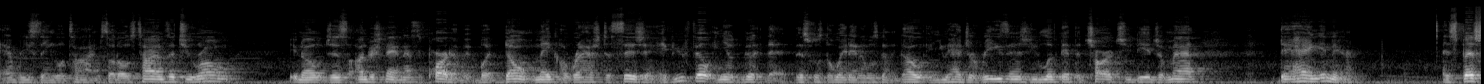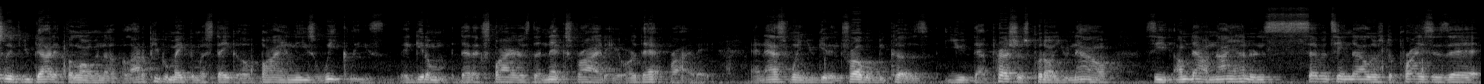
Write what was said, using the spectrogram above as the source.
every single time. So those times that you're wrong, you know, just understand that's a part of it. But don't make a rash decision. If you felt in your gut that this was the way that it was going to go and you had your reasons, you looked at the charts, you did your math, then hang in there especially if you got it for long enough. A lot of people make the mistake of buying these weeklies. They get them that expires the next Friday or that Friday. And that's when you get in trouble because you that pressure is put on you now. See, I'm down $917. The price is at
